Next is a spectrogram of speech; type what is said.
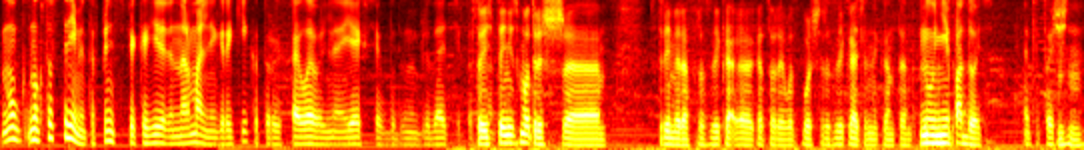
ну, ну, кто стримит? Это, в принципе, какие-то нормальные игроки, которые хай-левельные, я их всех буду наблюдать. Типа, То есть ты не смотришь э, стримеров, развлека... Э, которые вот больше развлекательный контент? Ну, не по доте, это точно. Угу.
